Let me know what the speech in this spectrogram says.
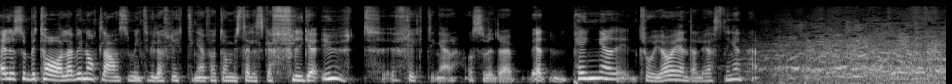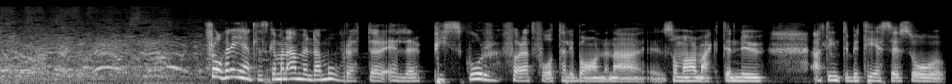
Eller så betalar vi något land som inte vill ha flyktingar för att de istället ska flyga ut flyktingar och så vidare. Pengar tror jag är enda lösningen här. Frågan är egentligen, ska man använda morötter eller piskor för att få talibanerna eh, som har makten nu att inte bete sig så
